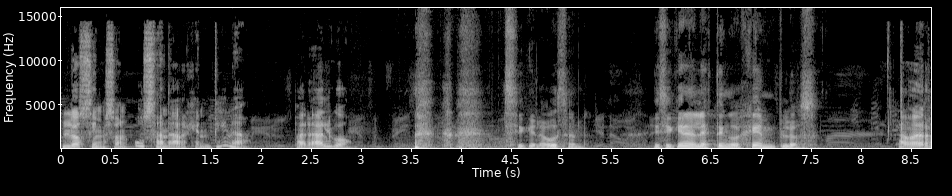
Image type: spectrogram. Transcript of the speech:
¿los Simpson usan a Argentina para algo? Sí que lo usan. Y si quieren les tengo ejemplos. A ver,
